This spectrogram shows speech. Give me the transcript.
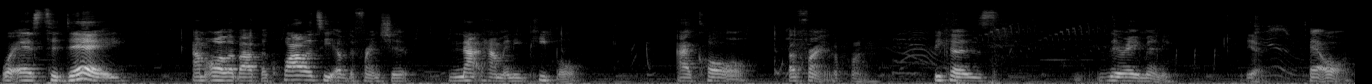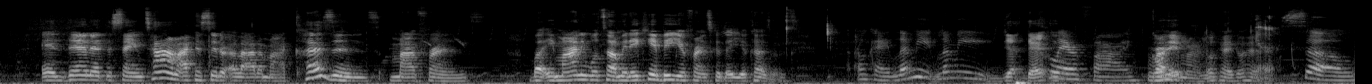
Whereas today, I'm all about the quality of the friendship, not how many people I call a friend A friend. because there ain't many Yes. at all. And then at the same time, I consider a lot of my cousins my friends. But Imani will tell me they can't be your friends because they're your cousins. Okay, let me let me Yeah, that. clarify. Go ahead, Imani. Okay, go ahead. So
